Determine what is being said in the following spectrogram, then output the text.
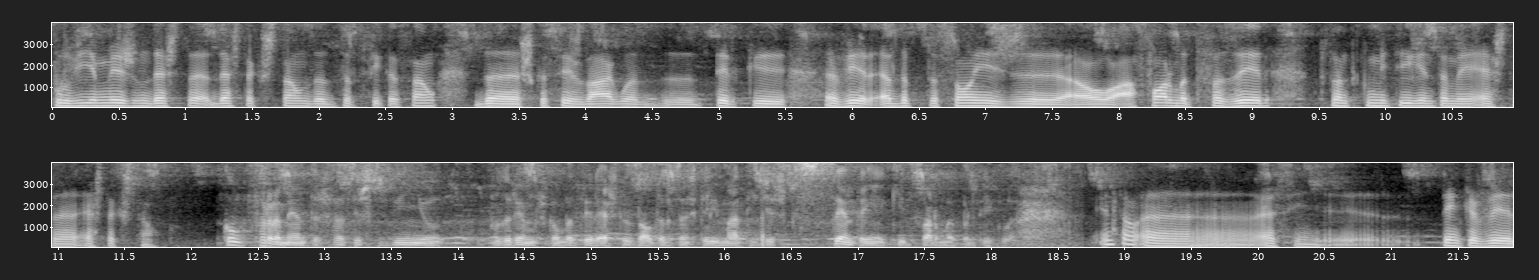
por via mesmo desta, desta questão da desertificação, da escassez de água, de ter que haver adaptações eh, à forma de fazer, portanto, que mitiguem também esta, esta questão. Com que ferramentas, Francisco Vinho, poderemos combater estas alterações climáticas que se sentem aqui de forma particular? Então, ah, é assim, tem que haver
